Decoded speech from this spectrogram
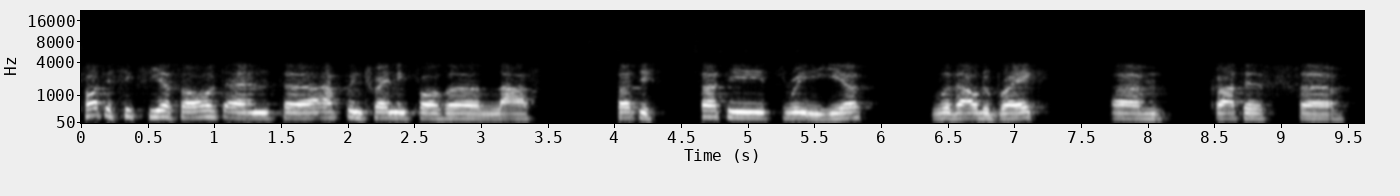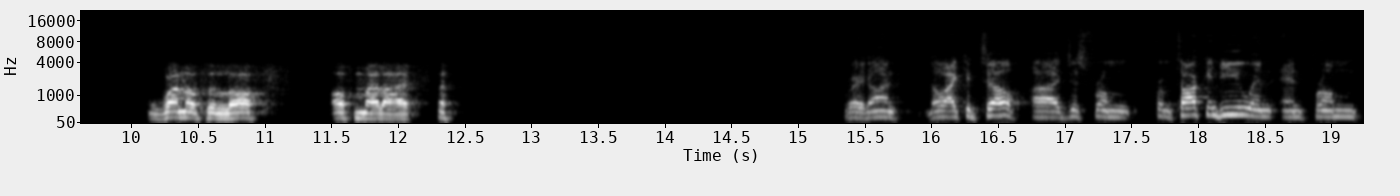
46 years old and uh, I've been training for the last 30, 33 years without a break. Um, karate is uh, one of the loves of my life. right on. No, I could tell uh, just from from talking to you and and from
